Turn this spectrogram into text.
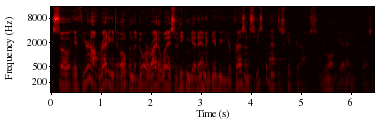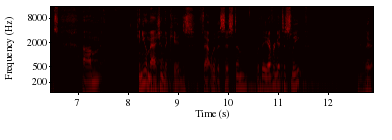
So if you're not ready to open the door right away so he can get in and give you your presents, he's going to have to skip your house, and you won't get any presents. Um, can you imagine the kids if that were the system? Would they ever get to sleep? You know, their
